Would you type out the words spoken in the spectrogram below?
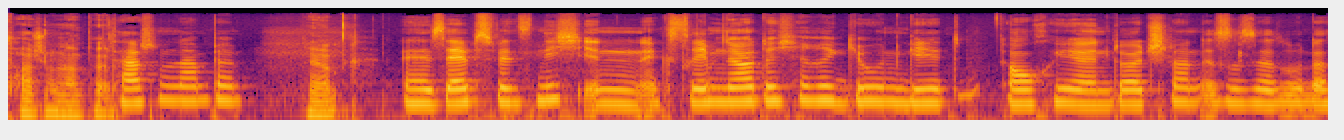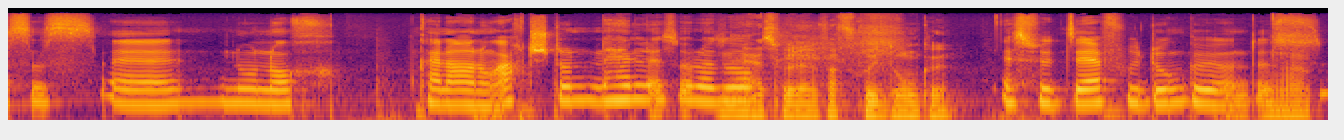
Taschenlampe. Taschenlampe. Ja. Äh, selbst wenn es nicht in extrem nördliche Regionen geht, auch hier in Deutschland ist es ja so, dass es äh, nur noch, keine Ahnung, acht Stunden hell ist oder so. Ja, es wird einfach früh dunkel. Es wird sehr früh dunkel und es ist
